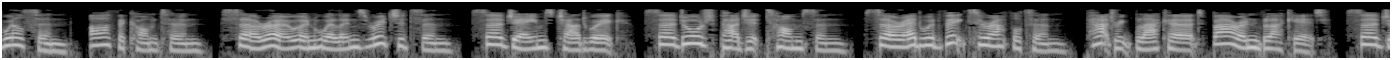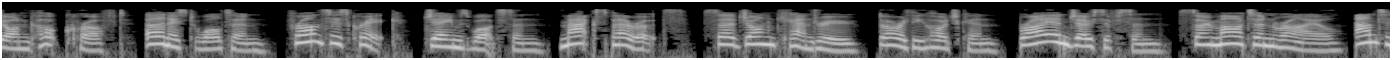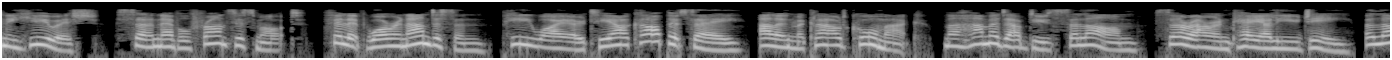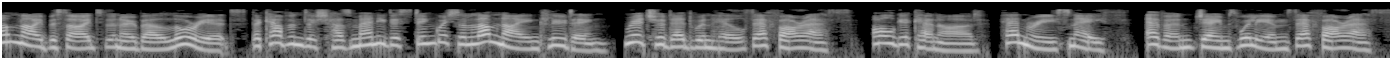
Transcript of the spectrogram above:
Wilson, Arthur Compton, Sir Owen Willans Richardson, Sir James Chadwick, Sir George Paget Thomson, Sir Edward Victor Appleton, Patrick Blackett, Baron Blackett, Sir John Cockcroft, Ernest Walton, Francis Crick, James Watson, Max Perutz, Sir John Kendrew, Dorothy Hodgkin, Brian Josephson, Sir Martin Ryle, Anthony Hewish, Sir Neville Francis Mott, Philip Warren Anderson, Pyotr Kapitsa, Alan MacLeod Cormack, Muhammad Abdus Salam, Sir Aaron Klug. Alumni Besides the Nobel laureates, the Cavendish has many distinguished alumni including Richard Edwin Hills FRS, Olga Kennard, Henry Snaith, Evan James Williams FRS,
